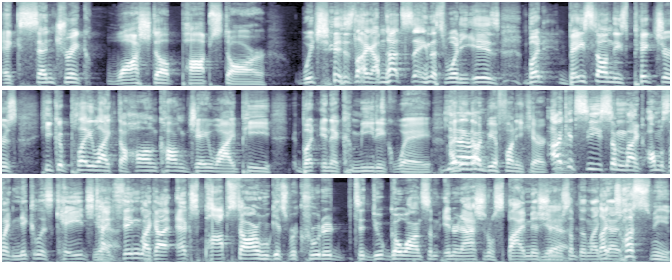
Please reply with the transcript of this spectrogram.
eccentric, washed up pop star, which is like, I'm not saying that's what he is, but based on these pictures, he could play like the Hong Kong JYP, but in a comedic way. I think that would be a funny character. I could see some like almost like Nicolas Cage type Yeah. thing, like an ex pop star who gets recruited to do go on some international spy mission or something like, that. Like, trust me,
